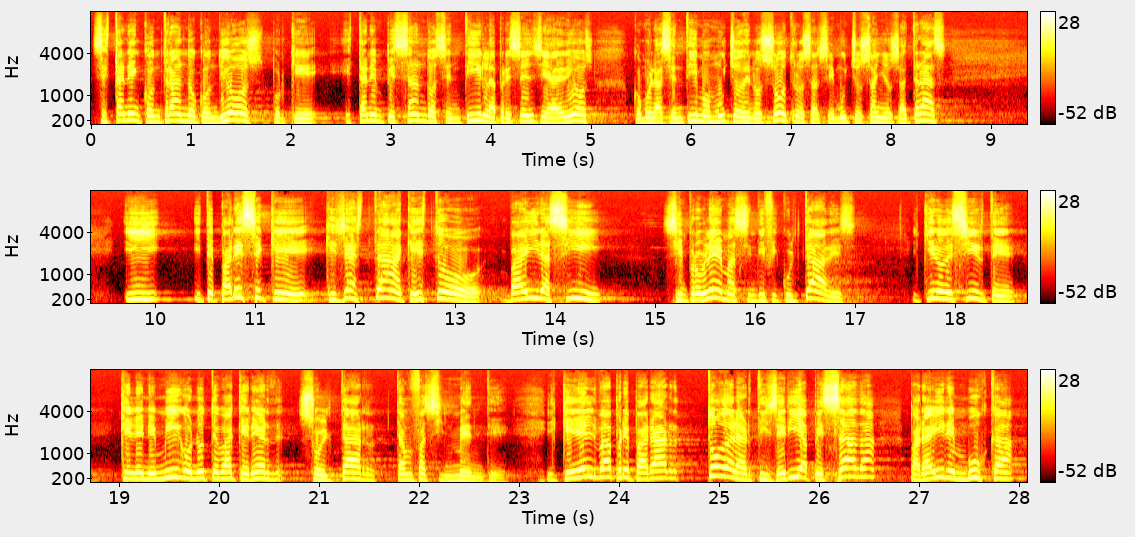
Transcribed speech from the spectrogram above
se están encontrando con Dios porque están empezando a sentir la presencia de Dios como la sentimos muchos de nosotros hace muchos años atrás. Y, te parece que, que ya está, que esto va a ir así, sin problemas, sin dificultades. Y quiero decirte que el enemigo no te va a querer soltar tan fácilmente y que él va a preparar toda la artillería pesada para ir en busca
